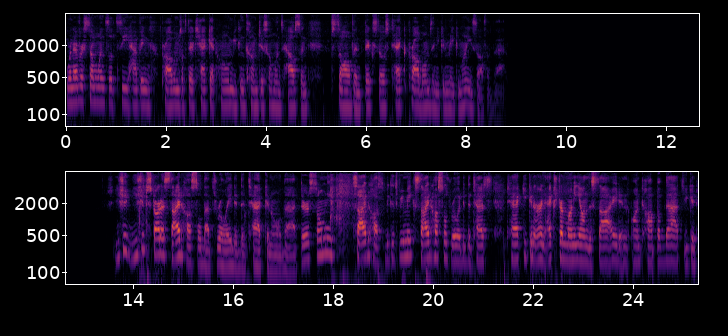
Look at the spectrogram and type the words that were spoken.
whenever someone's let's see having problems with their tech at home you can come to someone's house and solve and fix those tech problems and you can make money off of that You should you should start a side hustle that's related to tech and all that. There's so many side hustles because if you make side hustles related to test tech, you can earn extra money on the side and on top of that, you can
